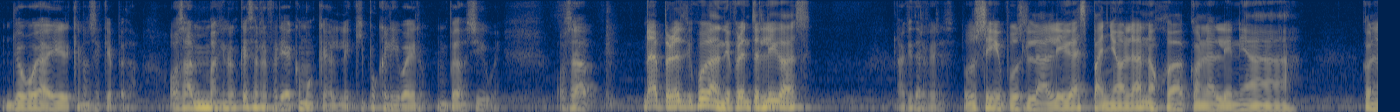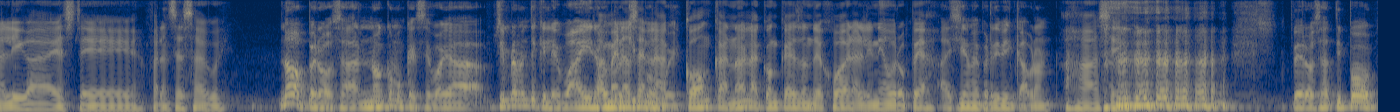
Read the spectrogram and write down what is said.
yo voy a ir que no sé qué pedo. O sea, me imagino que se refería como que al equipo que le iba a ir, un pedo así, güey. O sea, pero juegan en diferentes ligas. ¿a qué te refieres? Pues sí, pues la liga española no juega con la línea... Con la liga, este... Francesa, güey. No, pero, o sea, no como que se vaya. Simplemente que le va a ir a Al otro menos equipo, en la güey. Conca, ¿no? En la Conca es donde juega la línea europea. Ahí sí ya me perdí bien cabrón. Ajá, sí. Pero, o sea, tipo.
